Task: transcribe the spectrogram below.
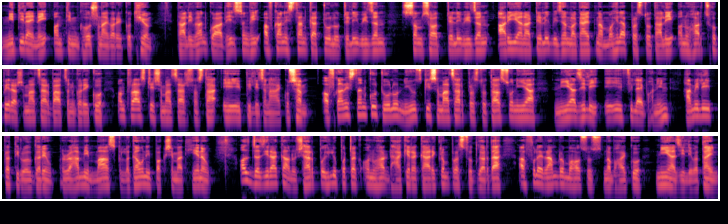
नीतिलाई नै अन्तिम घोषणा गरेको थियो। तालिबानको आदेशसँगै अफगानिस्तानका टोलो टेलिभिजन संसद टेलिभिजन आरियाना टेलिभिजन लगायतमा महिला प्रस्तोताले अनुहार छोपेर समाचार वाचन गरेको अन्तर्राष्ट्रिय समाचार संस्था एएपीले जनाएको छ। अफगानिस्तानको टोलो न्युजकी समाचार प्रस्तोता सोनिया नियाजीले एएपीलाई भनिन् हामीले प्रतिरोध गर्यौं र हामी मास्क लगाउने पक्षमा थिएनौं। अल जजिराका अनुसार पहिलो पटक अनुहार ढाकेर कार्यक्रम प्रस्तुत गर्दा आफूलाई राम्रो महसुस नभएको नियाजीले बताइन्।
